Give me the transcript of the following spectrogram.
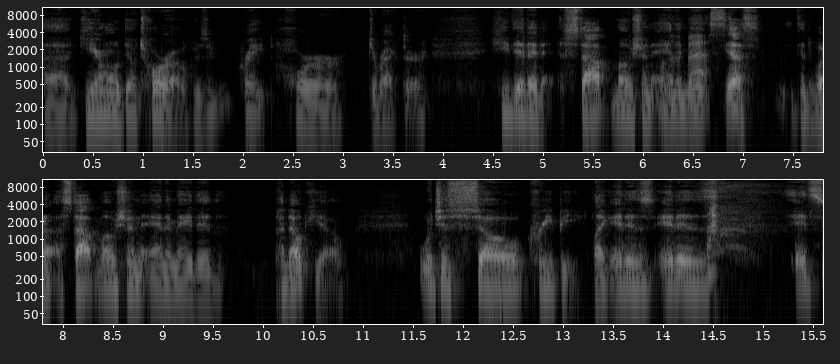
uh, Guillermo del Toro, who's a great horror director. He did a stop motion animated. Yes, did one a stop motion animated Pinocchio, which is so creepy. Like it is. It is. It's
